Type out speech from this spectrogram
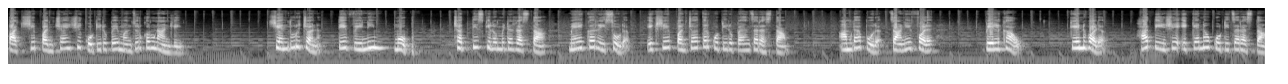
पाचशे पंच्याऐंशी कोटी रुपये मंजूर करून आणले. शेंदूरचन ते वेनी मोप छत्तीस किलोमीटर रस्ता मेहकर रिसोड एकशे पंच्याहत्तर कोटी रुपयांचा रस्ता. आमडापूर चाणेफळ बेलगाव केनवड हा तीनशे एक्क्याण्णव कोटीचा रस्ता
